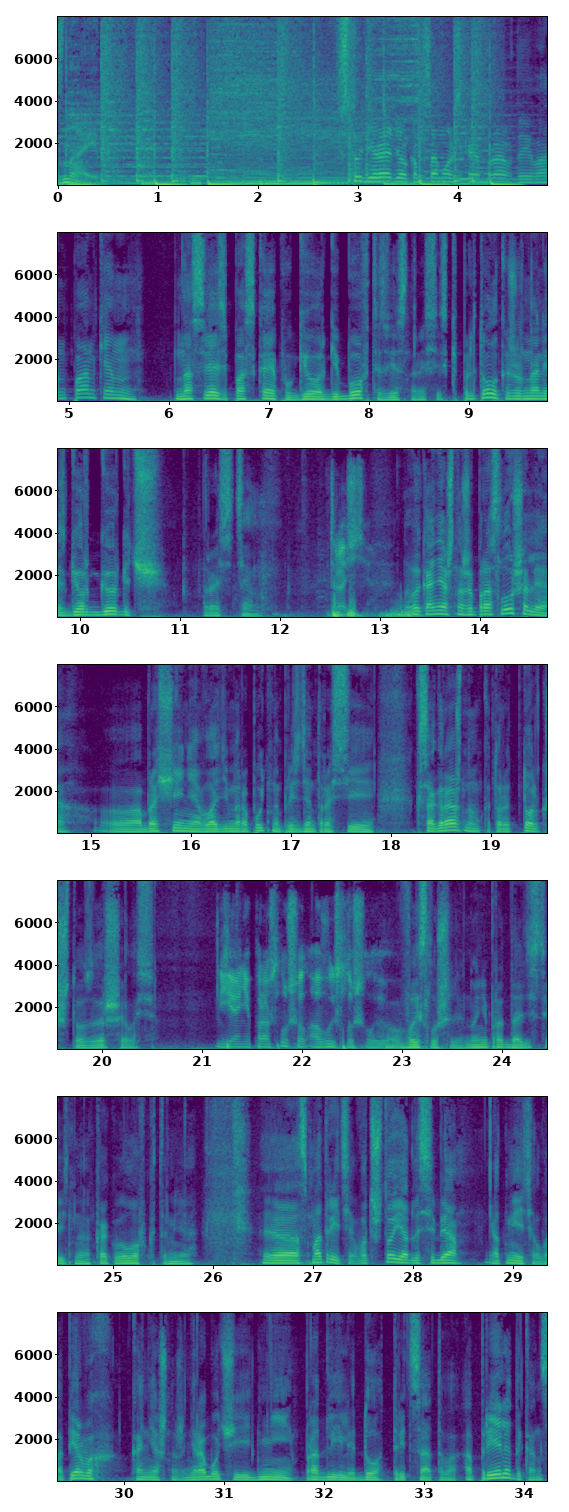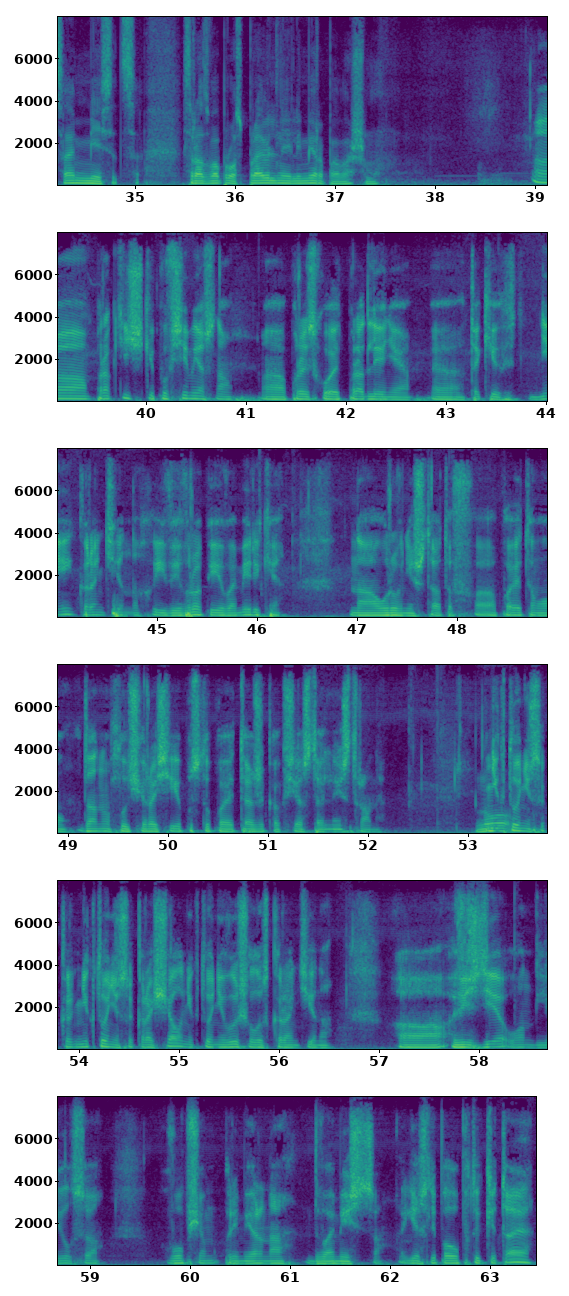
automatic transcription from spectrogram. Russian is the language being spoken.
знает. В студии радио «Комсомольская правда» Иван Панкин. На связи по скайпу Георгий Бофт, известный российский политолог и журналист. Георгий Георгиевич, здрасте. Здрасте. Ну, вы, конечно же, прослушали э, обращение Владимира Путина, президента России, к согражданам, которое только что завершилось. Я не прослушал, а выслушал его. Выслушали. Ну, не про... Да, действительно, как вы ловко-то меня. Э, смотрите, вот что я для себя отметил. Во-первых, конечно же, нерабочие дни продлили до 30 апреля, до конца месяца. Сразу вопрос, правильная ли мера, по-вашему? А, практически повсеместно а, происходит продление э, таких дней карантинных и в Европе, и в Америке на уровне штатов. А, поэтому в данном случае Россия поступает так же, как все остальные страны. Но... Никто, не сокр... никто не сокращал, никто не вышел из карантина. Везде он длился, в общем, примерно два месяца. Если по опыту Китая,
